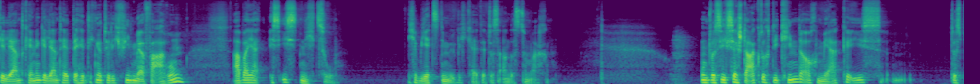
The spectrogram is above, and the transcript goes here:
gelernt, kennengelernt hätte, hätte ich natürlich viel mehr Erfahrung aber ja, es ist nicht so. Ich habe jetzt die Möglichkeit, etwas anders zu machen. Und was ich sehr stark durch die Kinder auch merke, ist, das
